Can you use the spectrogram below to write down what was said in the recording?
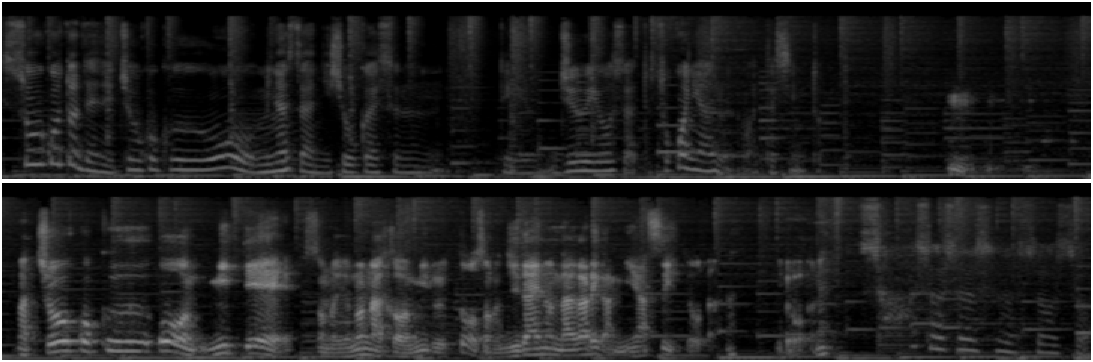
そういうことでね彫刻を皆さんに紹介するっていう重要さってそこにあるの私にとって。うんまあ、彫刻を見て、その世の中を見ると、その時代の流れが見やすいってことだね。要はね。そうそうそうそうそうそう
